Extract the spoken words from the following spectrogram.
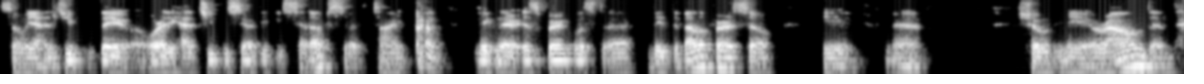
So yeah, G- they already had GPCR DB set up. So at the time, Vignir Isberg was the lead developer. So he uh, showed me around and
